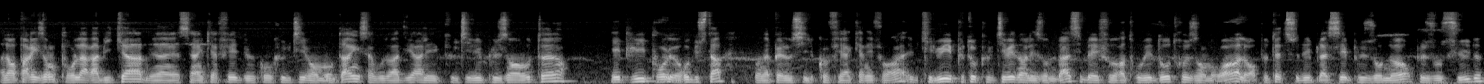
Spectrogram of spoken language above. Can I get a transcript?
Alors par exemple pour l'arabica, c'est un café qu'on cultive en montagne, ça voudra dire aller cultiver plus en hauteur. Et puis pour le robusta, qu'on appelle aussi le coffea canephora, qui lui est plutôt cultivé dans les zones basses, eh il faudra trouver d'autres endroits. Alors peut-être se déplacer plus au nord, plus au sud,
